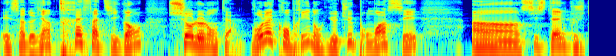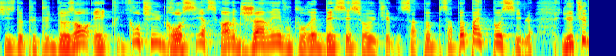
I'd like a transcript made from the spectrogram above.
et ça devient très fatigant sur le long terme. Vous l'avez compris, donc YouTube pour moi c'est un système que j'utilise depuis plus de deux ans et qui continue de grossir, c'est quand même jamais vous pourrez baisser sur YouTube. Ça peut, ça peut pas être possible. YouTube,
